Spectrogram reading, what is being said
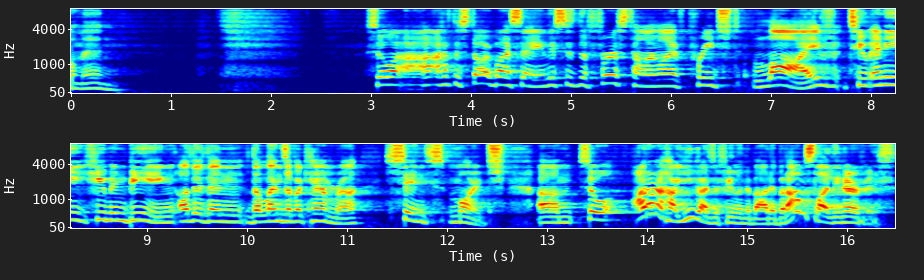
Amen. So I have to start by saying this is the first time I've preached live to any human being other than the lens of a camera since March. Um, so I don't know how you guys are feeling about it, but I'm slightly nervous.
